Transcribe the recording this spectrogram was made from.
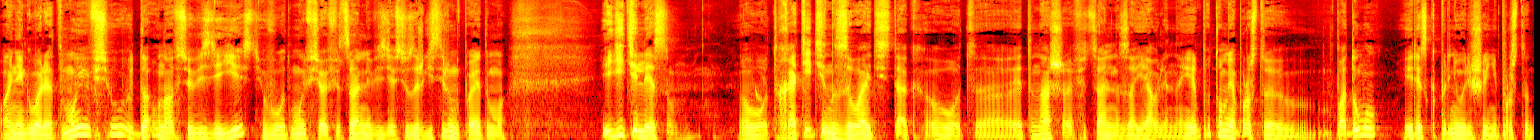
Они говорят, мы все, да, у нас все везде есть, вот, мы все официально везде все зарегистрировано, поэтому идите лесом. Вот. Хотите, называйтесь так. Вот. Э, это наше официально заявленное. И потом я просто подумал и резко принял решение просто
